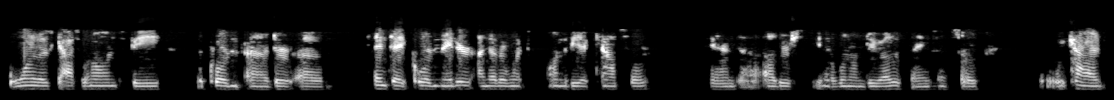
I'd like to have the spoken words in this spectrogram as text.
one of those guys went on to be the coordin- uh, uh, intake coordinator. Another went on to be a counselor and, uh, others, you know, went on to do other things. And so we kind of,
